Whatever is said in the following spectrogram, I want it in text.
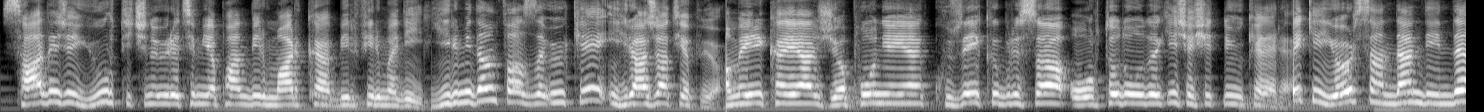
sadece yurt içine üretim yapan bir marka, bir firma değil. 20'den fazla ülkeye ihracat yapıyor. Amerika'ya, Japonya'ya, Kuzey Kıbrıs'a, Orta Doğu'daki çeşitli ülkelere. Peki Yorsan dendiğinde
